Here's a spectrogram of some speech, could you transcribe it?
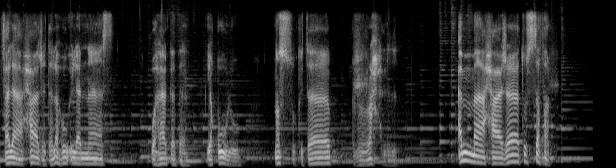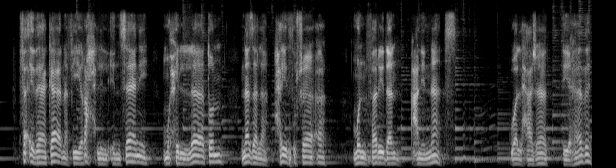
فلا حاجة له إلى الناس. وهكذا يقول نص كتاب الرحل. أما حاجات السفر فإذا كان في رحل الإنسان محلات نزل حيث شاء منفردا عن الناس. والحاجات هي هذه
